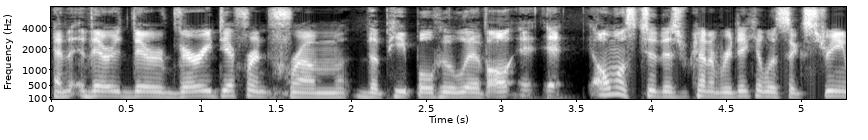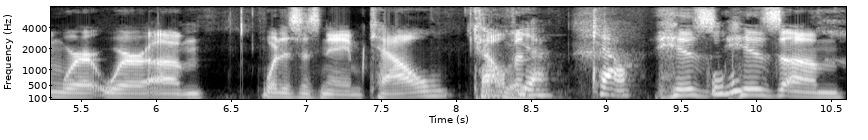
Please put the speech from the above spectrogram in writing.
and they're they're very different from the people who live all, almost to this kind of ridiculous extreme where where um what is his name? Cal? Calvin? Yeah Cal. His mm-hmm. his um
